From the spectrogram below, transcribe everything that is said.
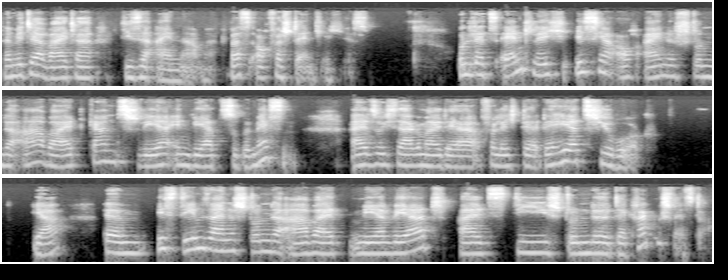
damit er weiter diese Einnahmen hat, was auch verständlich ist. Und letztendlich ist ja auch eine Stunde Arbeit ganz schwer in Wert zu bemessen. Also ich sage mal, der, vielleicht der, der Herzchirurg, ja, ähm, ist dem seine Stunde Arbeit mehr wert als die Stunde der Krankenschwester?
